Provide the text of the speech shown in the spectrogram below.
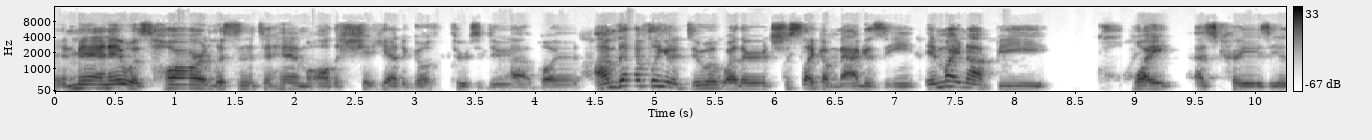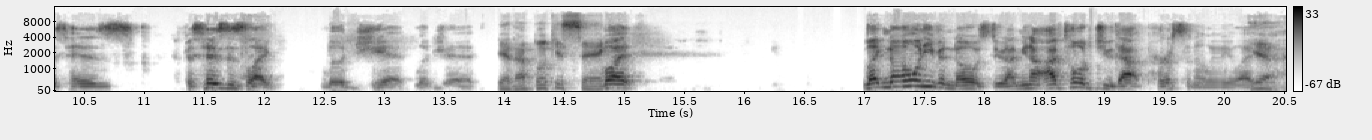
And man, it was hard listening to him, all the shit he had to go through to do that. But I'm definitely gonna do it, whether it's just like a magazine. It might not be quite as crazy as his, because his is like legit, legit. Yeah, that book is sick. But like no one even knows, dude. I mean, I, I've told you that personally. Like yeah.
